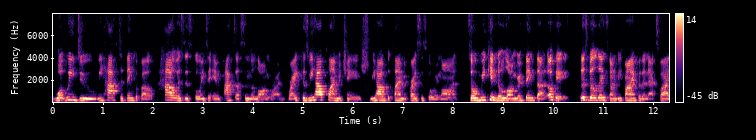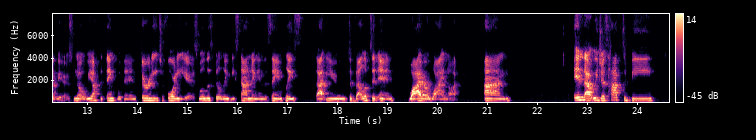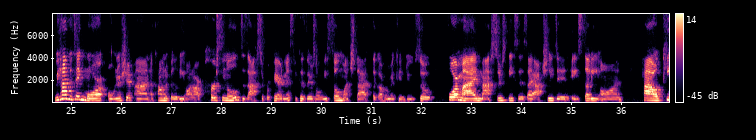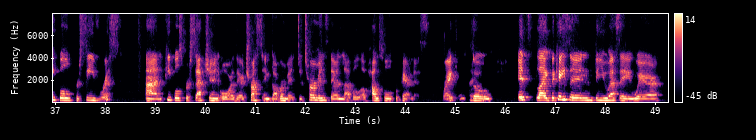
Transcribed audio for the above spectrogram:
what we do we have to think about how is this going to impact us in the long run right because we have climate change we have the climate crisis going on so we can no longer think that okay this building's going to be fine for the next five years no we have to think within 30 to 40 years will this building be standing in the same place that you developed it in why or why not. And in that, we just have to be, we have to take more ownership and accountability on our personal disaster preparedness because there's only so much that the government can do. So, for my master's thesis, I actually did a study on how people perceive risk and people's perception or their trust in government determines their level of household preparedness, right? So, it's like the case in the USA where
